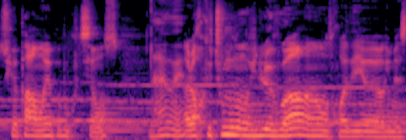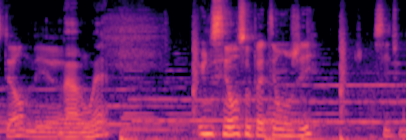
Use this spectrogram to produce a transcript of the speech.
parce qu'apparemment il n'y a pas beaucoup de séances. Ah ouais. Alors que tout le monde a envie de le voir hein, en 3D euh, remastered, mais euh, Bah ouais. une séance au pâté Angers, c'est tout.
